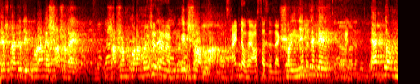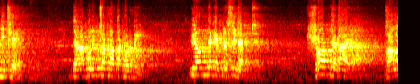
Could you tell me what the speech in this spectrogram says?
দেশটা যদি কোরআনের শাসনে শাসন করা হয়েছে ইনশাআল্লাহ। সৈনিক থেকে একদম নিচে যারা পরিচ্ছন্নতা কর্মী পিয়ন থেকে প্রেসিডেন্ট সব জায়গায় ভালো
